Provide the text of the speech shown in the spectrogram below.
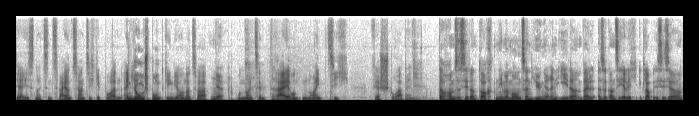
der ist 1922 geboren. Ein Jungspund gegen die anderen zwar. Ja. Und 1993 verstorben. Da haben sie sich dann gedacht, nehmen wir uns einen jüngeren Eder, weil, also ganz ehrlich, ich glaube, es ist ja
